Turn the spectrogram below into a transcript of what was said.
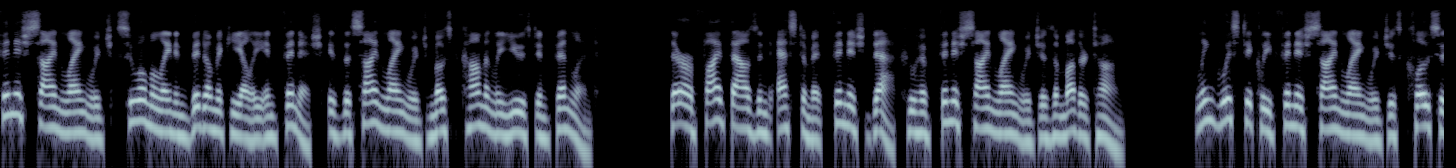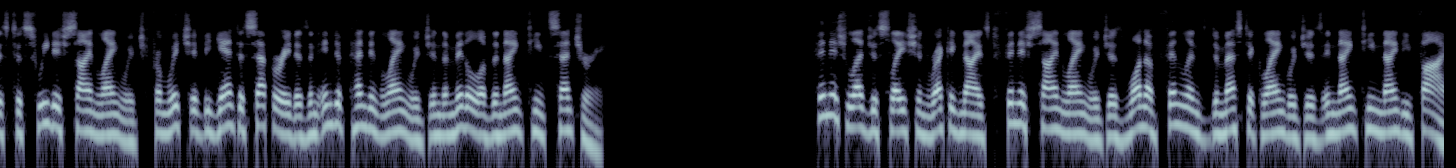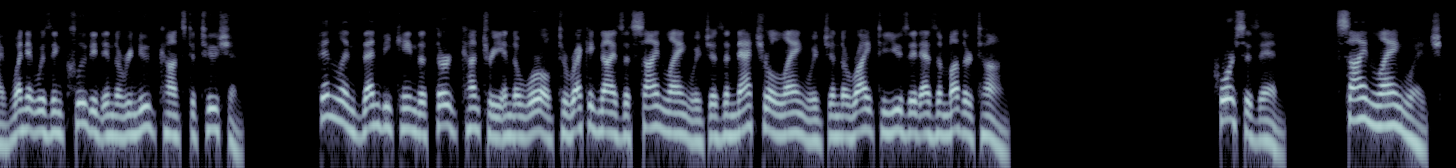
Finnish Sign Language in Finnish is the sign language most commonly used in Finland. There are 5,000 estimate Finnish deaf who have Finnish Sign Language as a mother tongue. Linguistically Finnish Sign Language is closest to Swedish Sign Language from which it began to separate as an independent language in the middle of the 19th century. Finnish legislation recognized Finnish Sign Language as one of Finland's domestic languages in 1995 when it was included in the renewed constitution. Finland then became the third country in the world to recognize a sign language as a natural language and the right to use it as a mother tongue. Courses in sign language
